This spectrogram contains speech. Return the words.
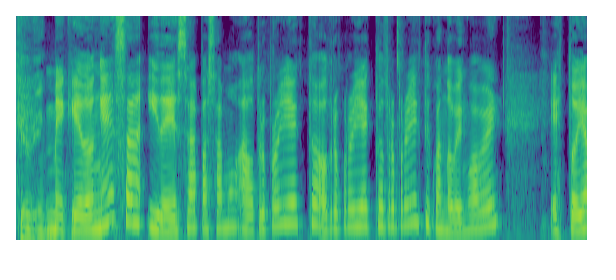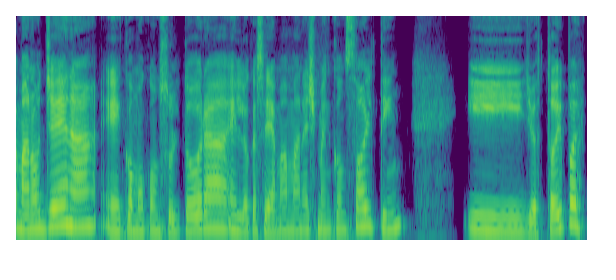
Qué bien. Me quedo en esa y de esa pasamos a otro proyecto, a otro proyecto, a otro proyecto. Y cuando vengo a ver, estoy a manos llenas eh, como consultora en lo que se llama Management Consulting. Y yo estoy pues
